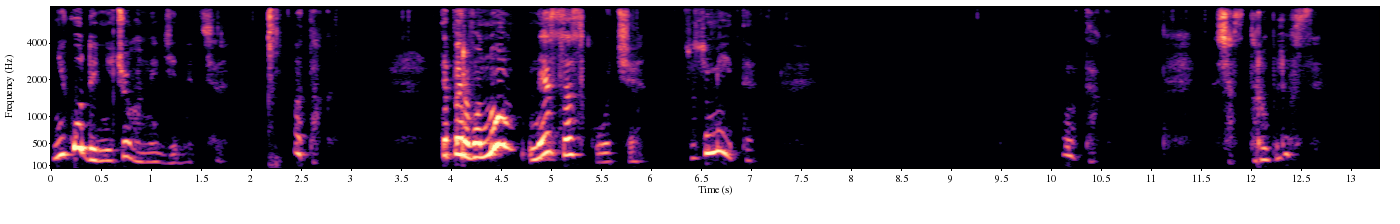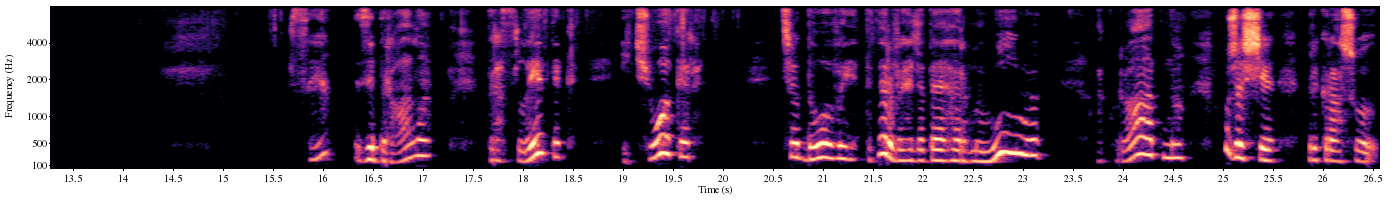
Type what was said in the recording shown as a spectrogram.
Нікуди нічого не дінеться. Отак. Тепер воно не заскоче. Розумієте? Отак. Зараз дороблю все. Все, зібрала браслетик і чокер чудовий. Тепер виглядає гармонійно, акуратно. Може, ще прикрашу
